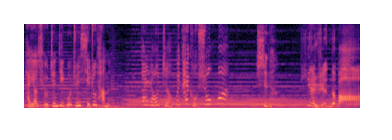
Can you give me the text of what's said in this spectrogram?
还要求真帝国军协助他们。干扰者会开口说话？是的。骗人的吧？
